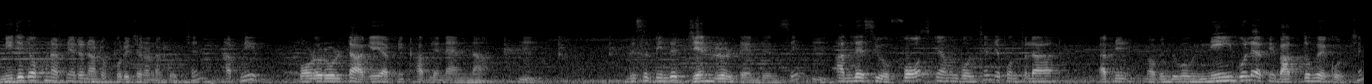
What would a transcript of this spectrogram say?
নিজে যখন আপনি একটা নাটক পরিচালনা করছেন আপনি বড় রোলটা আগে আপনি খাবলে নেন না। This is been the general tendency unless you force যেমন বলছেন যে পন্তলা আপনি নবেন্দুবাবু নেই বলে আপনি বাধ্য হয়ে করছেন।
